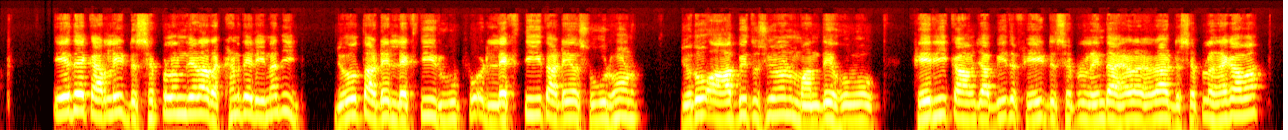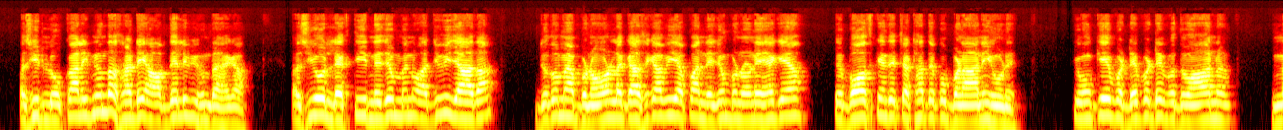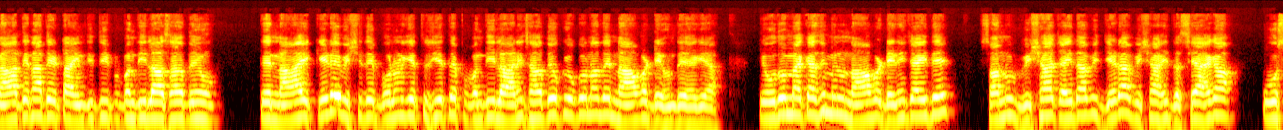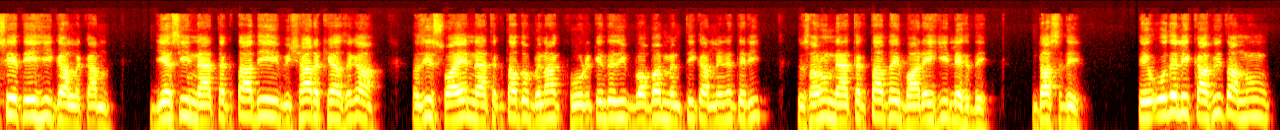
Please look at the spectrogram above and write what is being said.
ਇਹਦੇ ਕਰ ਲਈ ਡਿਸਪਲਿਨ ਜਿਹੜਾ ਰੱਖਣ ਦੇ ਲਈ ਨਾ ਜੀ, ਜਦੋਂ ਤੁਹਾਡੇ ਲਿਖਤੀ ਰੂਪ, ਲਿਖਤੀ ਤੁਹਾਡੇ ਅਸੂਲ ਹੋਣ, ਜਦੋਂ ਆਪ ਵੀ ਤੁਸੀਂ ਉਹਨਾਂ ਨੂੰ ਮੰਨਦੇ ਹੋਵੋ ਫੇਰ ਹੀ ਕਾਮਯਾਬੀ ਤੇ ਫੇਰ ਹੀ ਡਿਸਪਲਿਨ ਰਹਿੰਦਾ ਹੈ ਜਿਹੜਾ ਡਿਸਪਲਿਨ ਹੈਗਾ ਵਾ। ਅਸੀਂ ਲੋਕਾਂ ਲਈ ਨਹੀਂ ਹੁੰਦਾ, ਸਾਡੇ ਆਪ ਦੇ ਲਈ ਵੀ ਹੁੰਦਾ ਹੈਗਾ। ਅਸੀਂ ਉਹ ਲਿਖਤੀ ਨਿਯਮ ਮੈਨੂੰ ਅੱਜ ਵੀ ਯਾਦ ਆ, ਜਦੋਂ ਮੈਂ ਬਣਾਉਣ ਲੱਗਾ ਸੀਗਾ ਵੀ ਆਪਾਂ ਨਿਯਮ ਬਣਾਉਣੇ ਹੈਗੇ ਆ ਤੇ ਬਹੁਤ ਕਹਿੰਦੇ ਚੱਠਾ ਤੇ ਕੋਈ ਬਣਾ ਨਹੀਂ ਹੋਣੇ। ਕਿਉਂਕਿ ਵੱਡੇ ਵੱਡੇ ਵਿਦਵਾਨ ਨਾ ਤੇ ਇਹਨਾਂ ਤੇ ਟਾਈਮ ਦੀ ਤੁਸੀਂ ਪਾਬੰਦੀ ਲਾ ਸਕਦੇ ਹੋ ਤੇ ਨਾ ਇਹ ਕਿਹੜੇ ਵਿਸ਼ੇ ਦੇ ਬੋਲਣਗੇ, ਤੁਸੀਂ ਇਹ ਤੇ ਪਾਬੰਦੀ ਲਾ ਨਹੀਂ ਸਕਦੇ ਹੋ ਕਿਉਂਕਿ ਉਹਨਾਂ ਦੇ ਨਾਂ ਵੱਡੇ ਹੁੰਦੇ ਹੈਗੇ ਆ। ਤੇ ਉਦੋਂ ਮੈਂ ਕਿਹਾ ਸੀ ਮੈਨੂੰ ਨਾਂ ਵੱਡੇ ਨਹੀਂ ਚਾਹੀਦੇ, ਸਾਨੂੰ ਵਿਸ਼ਾ ਚਾਹੀਦਾ ਵੀ ਜਿਹੜਾ ਵਿਸ਼ਾ ਅਸੀਂ ਦੱਸਿਆ ਹੈਗਾ ਉਸੇ ਤੇ ਹੀ ਗੱਲ ਕਰਨ। ਜੇ ਅਸੀਂ ਨੈਤਿਕਤਾ ਦੀ ਵਿਸ਼ਾ ਰੱਖਿਆ ਸੀਗਾ, ਅਸੀਂ ਸਵਾਏ ਨੈਤਿਕਤਾ ਤੋਂ ਬਿਨਾਂ ਖੋੜ ਕਹਿੰਦੇ ਸੀ, ਬਾਬਾ ਮਿੰਤੀ ਕਰ ਲੈਨੇ ਤੇਰੀ, ਤੇ ਸਾਨੂੰ ਨੈਤਿਕਤਾ ਦੇ ਬਾਰੇ ਹੀ ਲਿਖ ਦੇ, ਦੱਸ ਦੇ। ਤੇ ਉਹਦੇ ਲਈ ਕਾਫੀ ਤੁਹਾਨੂੰ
